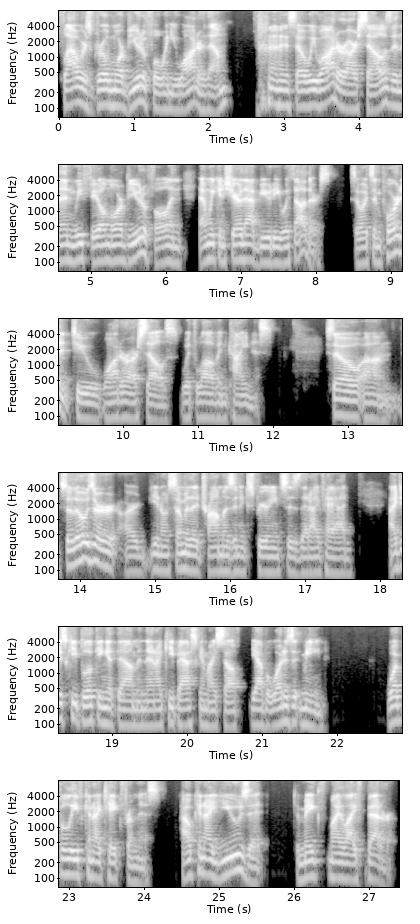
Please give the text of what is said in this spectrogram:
flowers grow more beautiful when you water them so we water ourselves and then we feel more beautiful and then we can share that beauty with others. So it's important to water ourselves with love and kindness. So um, so those are are you know some of the traumas and experiences that I've had. I just keep looking at them and then I keep asking myself, yeah, but what does it mean? What belief can I take from this? How can I use it to make my life better?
